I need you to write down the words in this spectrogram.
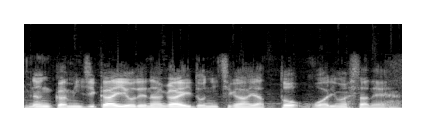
なんか短いようで長い土日がやっと終わりましたね。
